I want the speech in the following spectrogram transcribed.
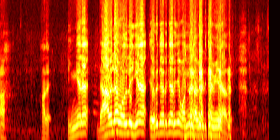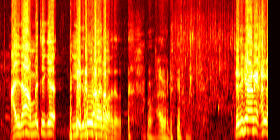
ആ. അതെ. ഇങ്ങനെ രാവിലെ മുതൽ ഇങ്ങനെ എറിഞ്ഞെറിഞ്ഞെറിഞ്ഞ് വന്ന് മേടിച്ച മീനാണ് അത്. അതിനാ അമ്മച്ചിക്ക് ഈ ഇരുന്നൂറ് രൂപ എന്ന് പറഞ്ഞത്. ഓ അത് വിട്ട് ചേച്ചിക്ക് വേണേ അല്ല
